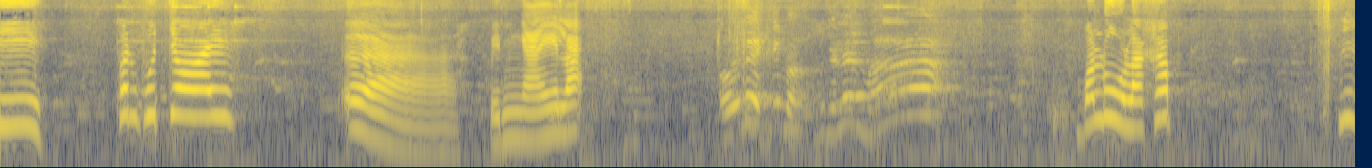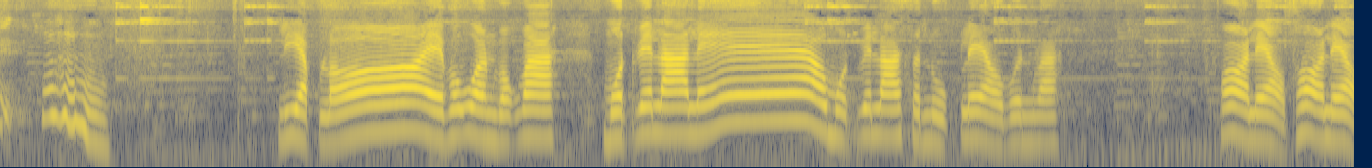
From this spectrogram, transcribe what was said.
ดี เพิ่นผู้จอย เออเป็นไงละ เอาเล่นกินอะมึงจะเล่นมาบ่รู้ละครับ พี่เรียบร้อยพ่ออ้วนบอกว่า หมดเวลาแล้ว หมดเวลาสนุกแล้วเบิ่นว่าพ่อแล้วพ่อแล้ว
